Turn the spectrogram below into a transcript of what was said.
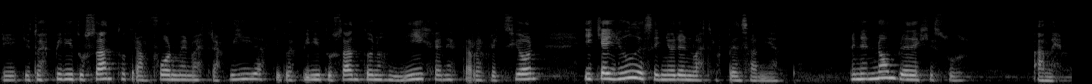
eh, que tu Espíritu Santo transforme nuestras vidas, que tu Espíritu Santo nos dirija en esta reflexión y que ayude, Señor, en nuestros pensamientos. En el nombre de Jesús. Amén.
